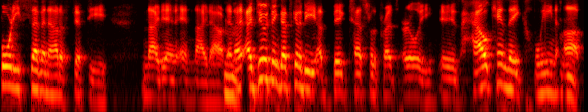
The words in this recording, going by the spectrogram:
47 out of 50 night in and night out. Mm-hmm. And I, I, do think that's going to be a big test for the Preds early is how can they clean mm-hmm. up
